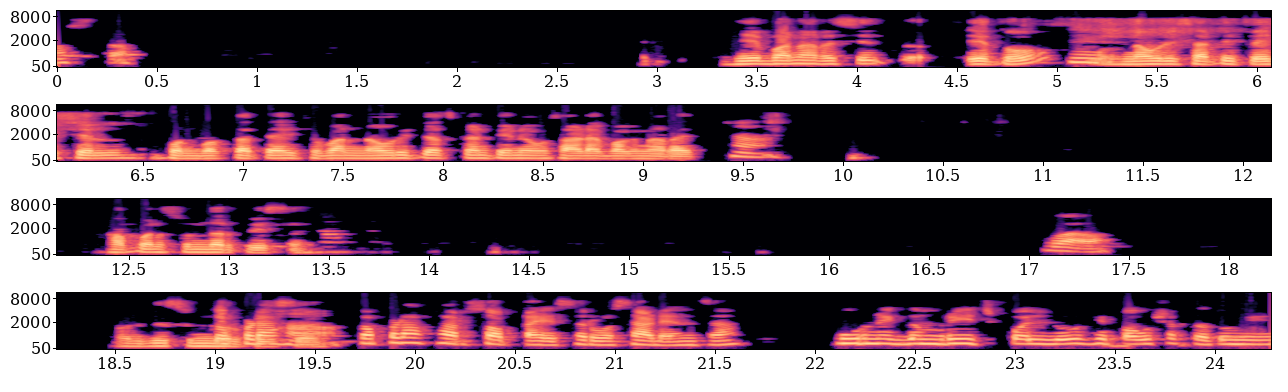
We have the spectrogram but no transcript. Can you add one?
मस्त. हे बनारसी येतो. नवरीसाठी स्पेशल पण बघता त्या हिशोबाने नवरीच्याच कंटिन्यू साड्या बघणार आहेत. हा. हा पण सुंदर पीस आहे. वाव अगदी सुंदर कपडा हा आहे. कपडा फार सॉफ्ट आहे सर्व साड्यांचा. पूर्ण एकदम रिच पल्लू हे पाहू शकता तुम्ही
